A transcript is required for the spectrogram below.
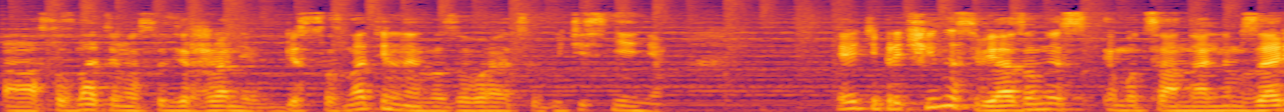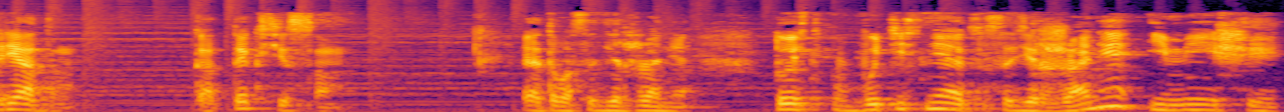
а сознательного содержания в бессознательное называется вытеснением, эти причины связаны с эмоциональным зарядом, катексисом этого содержания. То есть вытесняются содержания, имеющие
